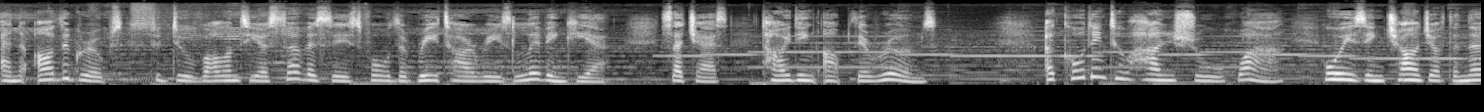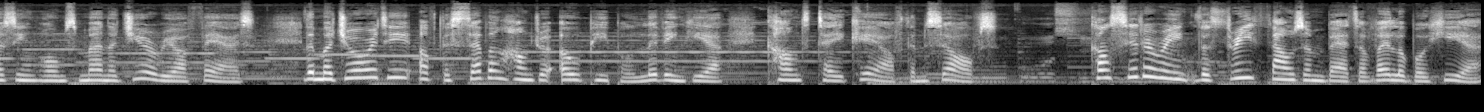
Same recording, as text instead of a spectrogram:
and other groups to do volunteer services for the retirees living here, such as tidying up their rooms. According to Han Shuhua, who is in charge of the nursing home's managerial affairs, the majority of the 700 old people living here can't take care of themselves. Considering the 3,000 beds available here,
